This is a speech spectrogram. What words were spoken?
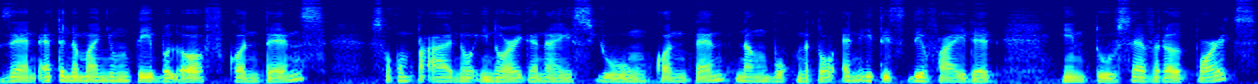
Then, ito naman yung table of contents. So, kung paano inorganize yung content ng book na to. And it is divided into several parts.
